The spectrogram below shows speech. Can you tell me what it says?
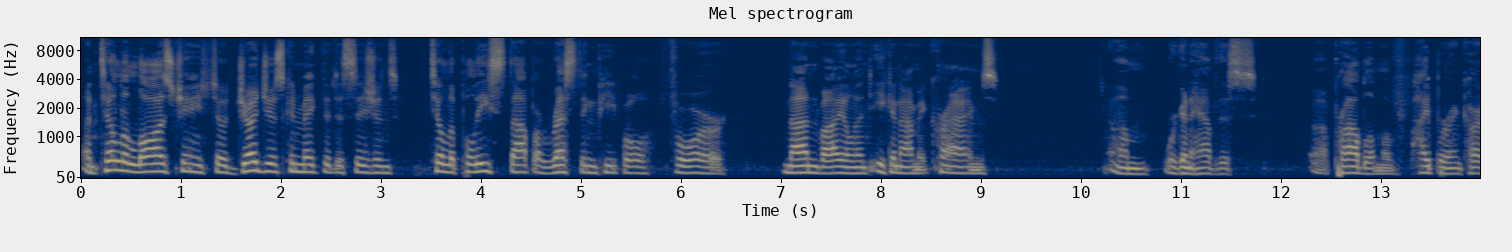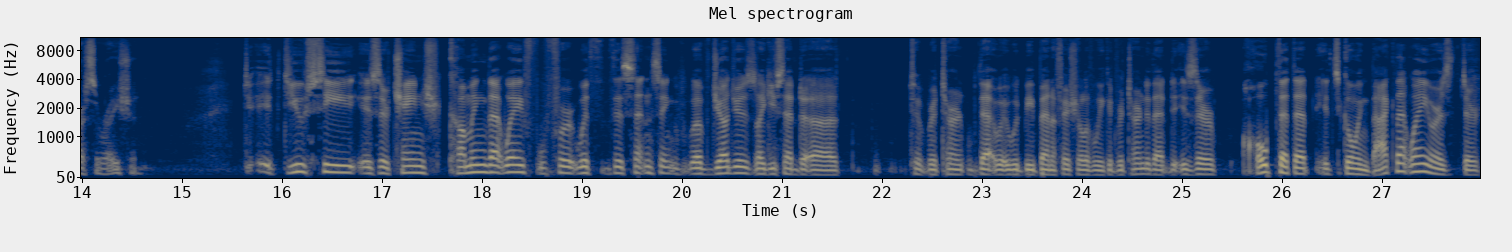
until the laws change, till judges can make the decisions, till the police stop arresting people for nonviolent economic crimes, um, we're going to have this uh, problem of hyper incarceration. Do, you see? Is there change coming that way for, for with the sentencing of judges? Like you said, uh, to return that it would be beneficial if we could return to that. Is there hope that that it's going back that way, or is there?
